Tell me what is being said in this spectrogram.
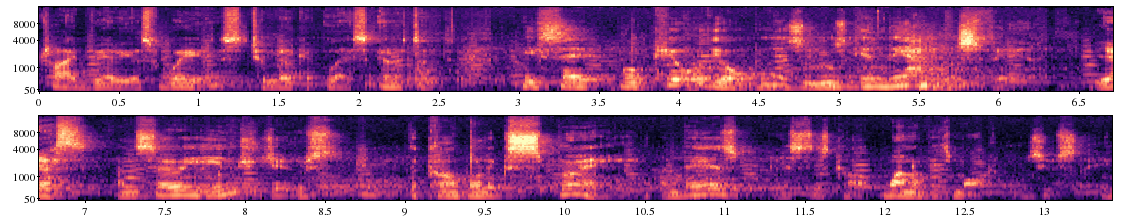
tried various ways to make it less irritant. He said, we'll kill the organisms in the atmosphere. Yes. And so he introduced the carbolic spray. And there's Lister's car, one of his models, you see.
